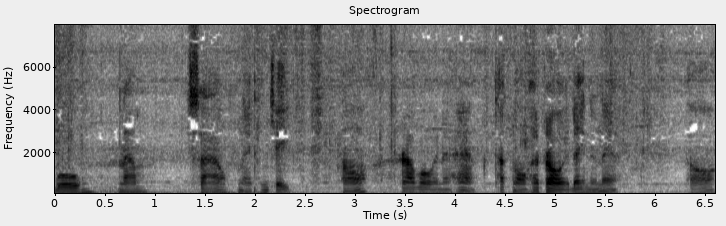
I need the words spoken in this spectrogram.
4 5 6 này, các anh chị đó ra vòi nè, ha. Thắt ngọn hết rồi, đây nữa nè. Đó,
